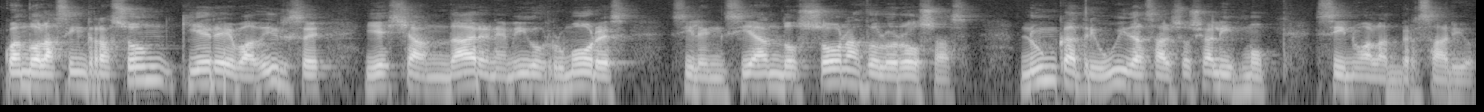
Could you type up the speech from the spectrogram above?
cuando la sinrazón quiere evadirse y echa a andar enemigos rumores, silenciando zonas dolorosas, nunca atribuidas al socialismo, sino al adversario.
